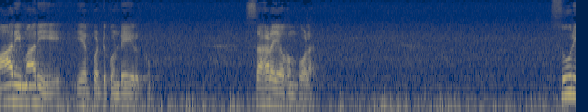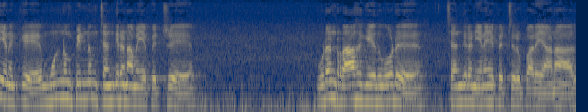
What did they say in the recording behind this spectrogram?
மாறி மாறி ஏற்பட்டு கொண்டே இருக்கும். சகல யோகம் போல. சூரியனுக்கு முன்னும் பின்னும் சந்திரன் அமைய பெற்று உடன் ராகு கேதுவோடு சந்திரன் இணைய பெற்றிருப்பாரே ஆனால்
